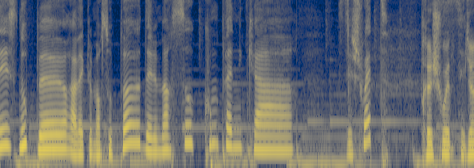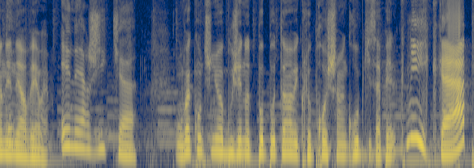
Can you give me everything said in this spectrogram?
C'était Snooper avec le morceau Pod et le morceau Company Car. C'était chouette, Très chouette, bien énervé, ouais. énergique. On va continuer à bouger notre popotin avec le prochain groupe qui s'appelle Kneecap.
